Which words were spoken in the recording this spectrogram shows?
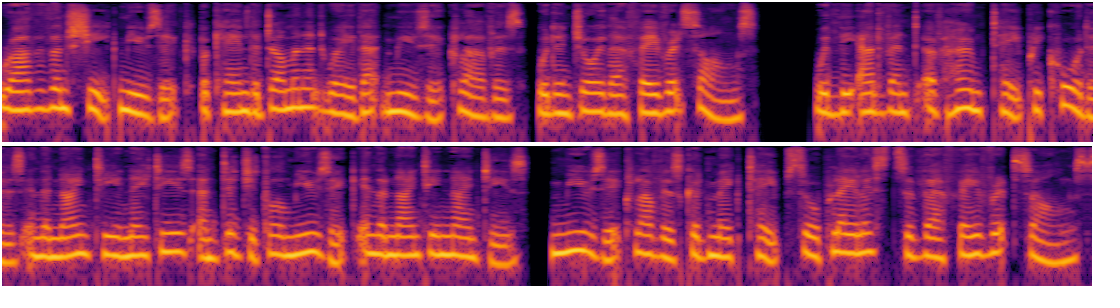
rather than sheet music became the dominant way that music lovers would enjoy their favorite songs. With the advent of home tape recorders in the 1980s and digital music in the 1990s, music lovers could make tapes or playlists of their favorite songs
